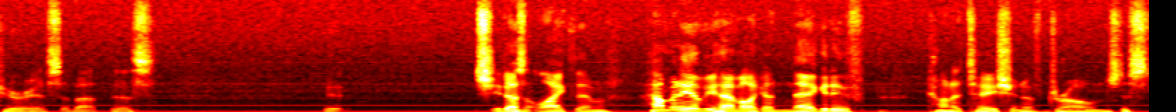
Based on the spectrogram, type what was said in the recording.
curious about this. It, she doesn't like them. How many of you have like a negative connotation of drones? Just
